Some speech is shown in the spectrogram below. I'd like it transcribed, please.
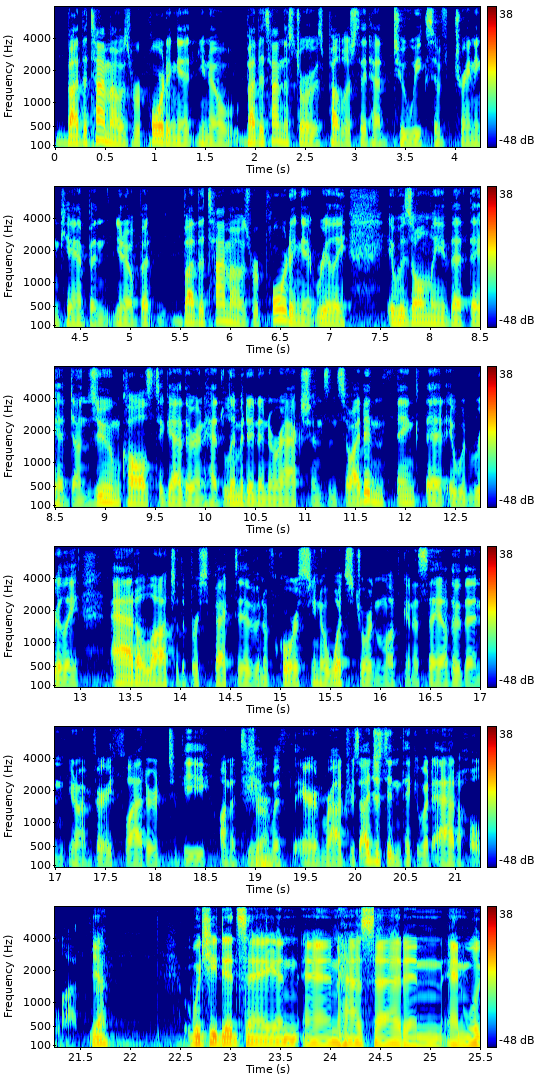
by the time I was reporting it, you know, by the time the story was published, they'd had two weeks of training camp. And, you know, but by the time I was reporting it, really, it was only that they had done Zoom calls together and had limited interactions. And so I didn't think that it would really add a lot to the perspective. And of course, you know, what's Jordan Love going to say other than, you know, I'm very flattered to be on a team sure. with Aaron Rodgers? I just didn't think it would add a whole lot. Yeah which he did say and and has said and and will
